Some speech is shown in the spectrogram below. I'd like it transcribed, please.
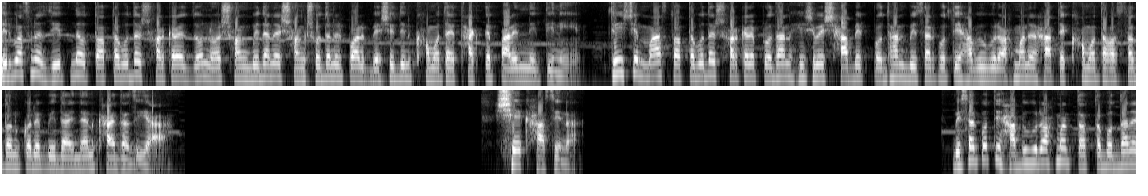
নির্বাচনে জিতলেও তত্ত্বাবধায়ক সরকারের জন্য সংবিধানের সংশোধনের পর বেশি দিন ক্ষমতায় থাকতে পারেননি তিনি। ত্রিশে মার্চ তত্ত্বাবধায়ক সরকারের প্রধান হিসেবে সাবেক প্রধান বিচারপতি হাবিবুর রহমানের হাতে ক্ষমতা হস্তান্তর করে বিদায় নেন খায়দা জিয়া। শেখ হাসিনা বিচারপতি হাবিবুর রহমান তত্ত্বাবধানে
